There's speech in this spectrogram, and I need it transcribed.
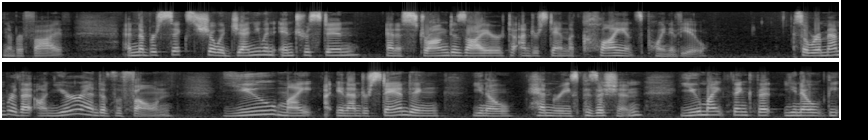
number five. And number six show a genuine interest in and a strong desire to understand the client's point of view. So remember that on your end of the phone, you might, in understanding, you know, Henry's position, you might think that, you know, the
